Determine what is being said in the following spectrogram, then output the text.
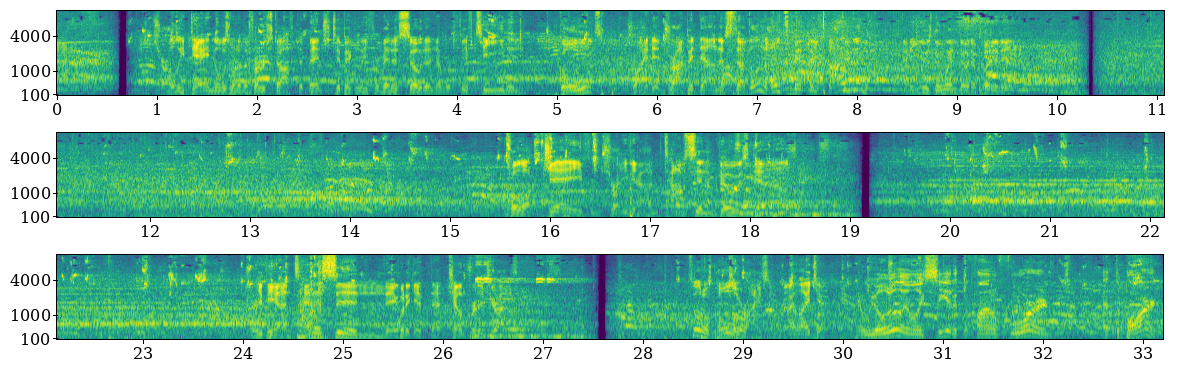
Charlie Daniels, one of the first off the bench, typically for Minnesota, number 15 in gold. Tried to drop it down to Sutherland, ultimately found him, and he used the window to put it in. Pull-up J from Travion Thompson goes down. Trevian Tennyson able to get that jumper to drop. It's a little polarizing, but I like it. And we really only see it at the Final Four and at the barn.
